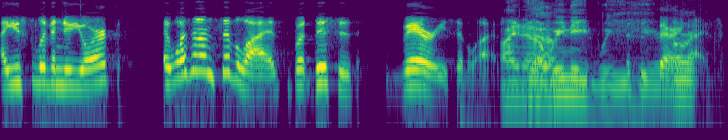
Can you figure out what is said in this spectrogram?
I used to live in New York. It wasn't uncivilized, but this is very civilized. I know. Yeah. We need weed This is here. very All right. nice.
